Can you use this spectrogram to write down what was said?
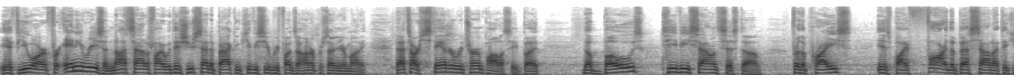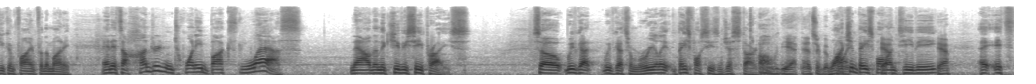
if you are, for any reason, not satisfied with this, you send it back and QVC refunds 100% of your money. That's our standard return policy. But the Bose TV sound system for the price is by far the best sound I think you can find for the money. And it's 120 bucks less now than the QVC price. So we've got we've got some really baseball season just started. Oh, yeah, that's a good point. Watching baseball Yeah. on TV, Yeah. uh, it's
